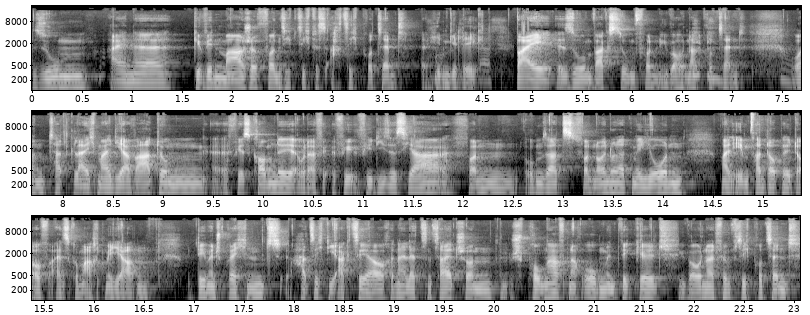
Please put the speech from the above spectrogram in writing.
Zoom eine Gewinnmarge von 70 bis 80 Prozent hingelegt Krass. bei so einem Wachstum von über 100 Prozent und hat gleich mal die Erwartungen äh, fürs kommende oder für, für dieses Jahr von Umsatz von 900 Millionen mal eben verdoppelt auf 1,8 Milliarden. dementsprechend hat sich die Aktie ja auch in der letzten Zeit schon sprunghaft nach oben entwickelt, über 150 Prozent,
